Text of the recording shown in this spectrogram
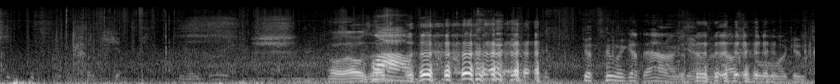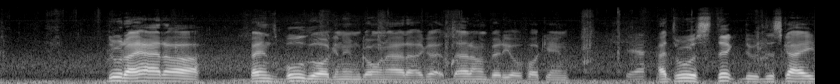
Oh, that was Wow. Good thing we got that on camera. That was cool looking. Dude, I had uh, Ben's bulldog and him going at it. I got that on video. Fucking, Yeah. I threw a stick, dude. This guy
